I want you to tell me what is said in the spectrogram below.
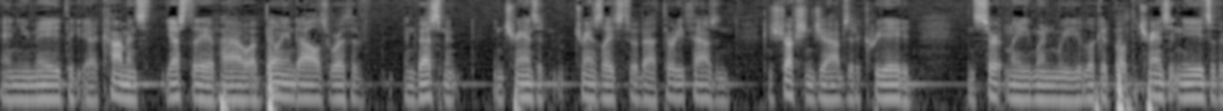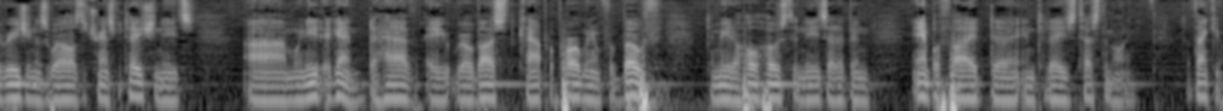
and you made the uh, comments yesterday of how a billion dollars worth of investment in transit translates to about 30,000 construction jobs that are created. And certainly, when we look at both the transit needs of the region as well as the transportation needs, um, we need, again, to have a robust capital program for both to meet a whole host of needs that have been amplified uh, in today's testimony. So thank you.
